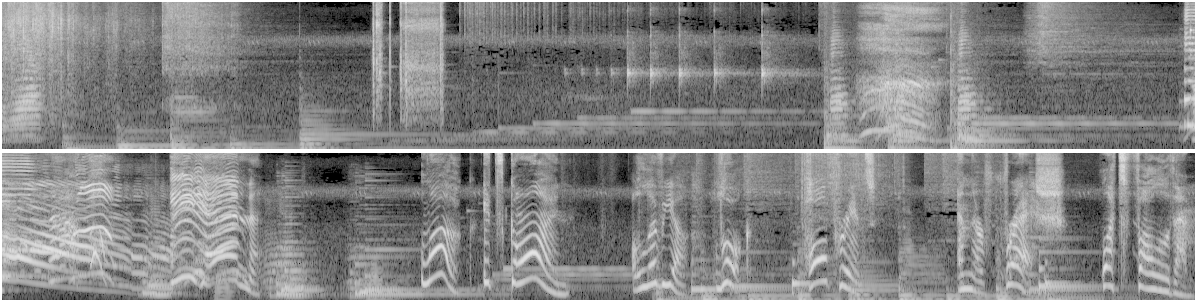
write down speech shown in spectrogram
Ian! Olivia, look. Paw prints. And they're fresh. Let's follow them.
